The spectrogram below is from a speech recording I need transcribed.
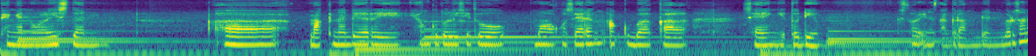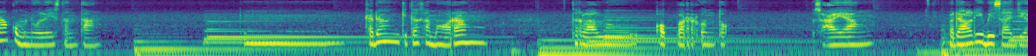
pengen nulis dan uh, makna dari yang aku tulis itu mau aku sharing aku bakal sharing gitu di story Instagram dan barusan aku menulis tentang hmm, kadang kita sama orang terlalu oper untuk sayang padahal dia bisa aja.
